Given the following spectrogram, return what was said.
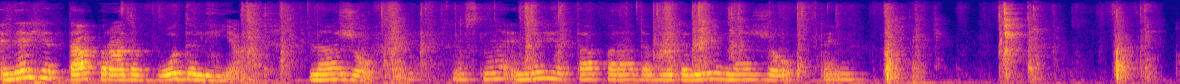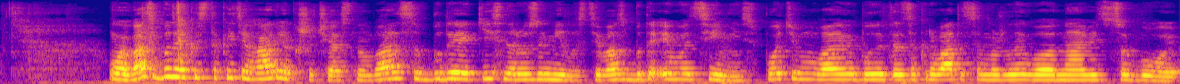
Енергія та порада водолія на жовтень. Основна енергія та порада водолія на жовтень. Ой, у вас буде якийсь такий тягар, якщо чесно. У вас буде якісь нерозумілості, у вас буде емоційність. Потім ви будете закриватися, можливо, навіть собою.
